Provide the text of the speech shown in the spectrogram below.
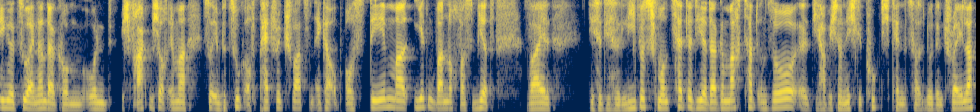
Dinge zueinander kommen. Und ich frage mich auch immer so in Bezug auf Patrick Schwarzenegger, ob aus dem mal irgendwann noch was wird. Weil diese, diese Liebesschmonzette, die er da gemacht hat und so, äh, die habe ich noch nicht geguckt. Ich kenne jetzt halt nur den Trailer.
